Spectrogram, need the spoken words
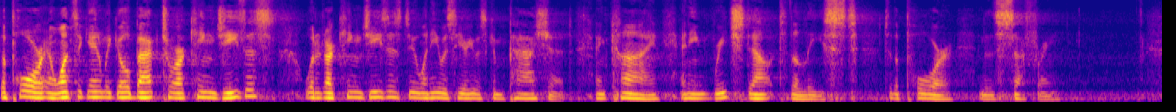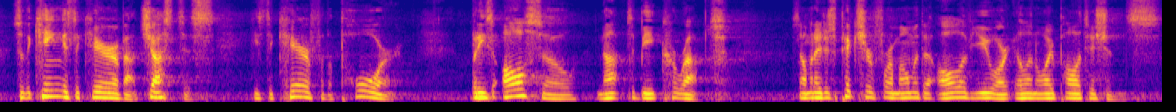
the poor. And once again, we go back to our King Jesus. What did our King Jesus do when he was here? He was compassionate and kind, and he reached out to the least, to the poor, and to the suffering. So the king is to care about justice, he's to care for the poor, but he's also not to be corrupt. So I'm going to just picture for a moment that all of you are Illinois politicians.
